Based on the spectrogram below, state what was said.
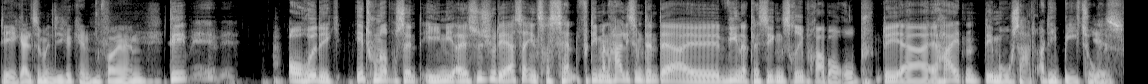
det er ikke altid, man lige kan kende dem fra hinanden. Det, Overhovedet ikke. 100% enig, og jeg synes jo, det er så interessant, fordi man har ligesom den der øh, Wiener-klassikkens ribrapper rup. Det er Haydn, det er Mozart, og det er Beethoven. Yes.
